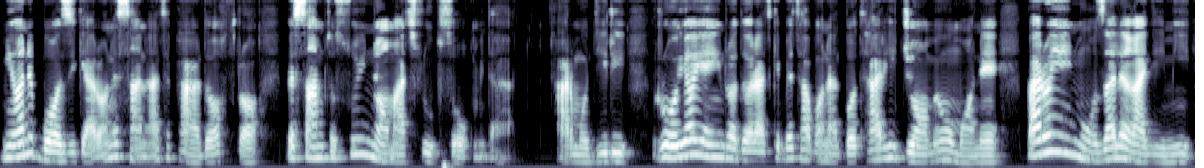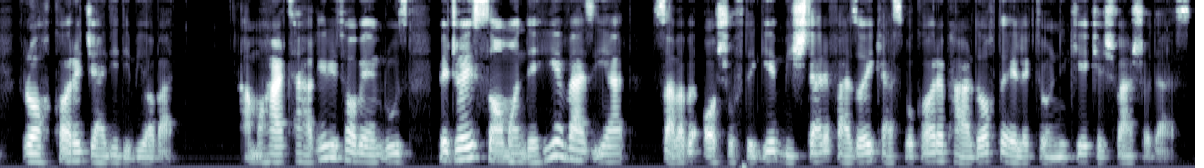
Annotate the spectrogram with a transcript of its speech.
میان بازیگران صنعت پرداخت را به سمت و سوی نامطلوب سوق می‌دهد. هر مدیری رویای این را دارد که بتواند با طرحی جامع و مانع برای این موزل قدیمی راهکار جدیدی بیابد. اما هر تغییری تا به امروز به جای ساماندهی وضعیت سبب آشفتگی بیشتر فضای کسب و کار پرداخت الکترونیکی کشور شده است.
